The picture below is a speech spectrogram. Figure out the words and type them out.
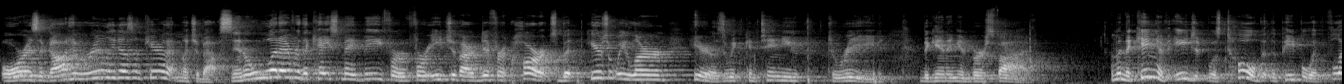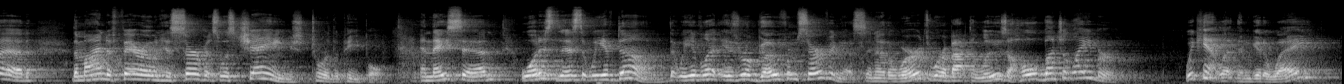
or as a God who really doesn't care that much about sin, or whatever the case may be for, for each of our different hearts. But here's what we learn here as we continue to read, beginning in verse 5. When the king of Egypt was told that the people had fled, the mind of Pharaoh and his servants was changed toward the people. And they said, What is this that we have done? That we have let Israel go from serving us? In other words, we're about to lose a whole bunch of labor. We can't let them get away.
